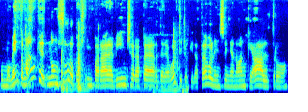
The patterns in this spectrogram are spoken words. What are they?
un momento ma anche non solo per imparare a vincere, a perdere, a volte i giochi da tavolo insegnano anche altro.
